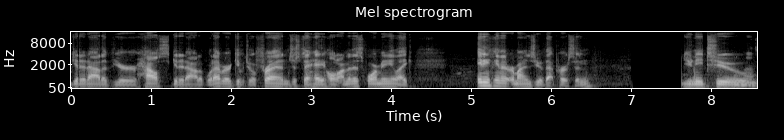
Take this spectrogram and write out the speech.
get it out of your house, get it out of whatever, give it to a friend, just say, hey, hold on to this for me. Like anything that reminds you of that person. You need to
